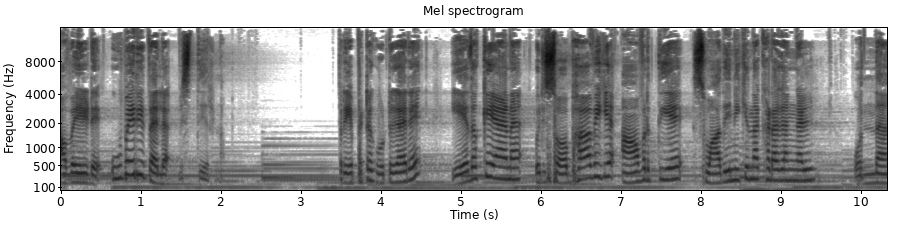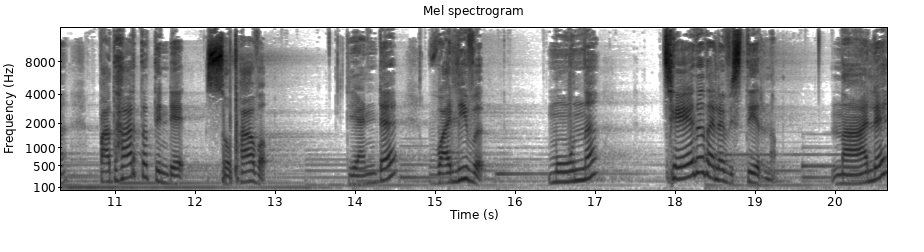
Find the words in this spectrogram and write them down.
അവയുടെ ഉപരിതല വിസ്തീർണം. പ്രിയപ്പെട്ട കൂട്ടുകാരെ ഏതൊക്കെയാണ് ഒരു സ്വാഭാവിക ആവൃത്തിയെ സ്വാധീനിക്കുന്ന ഘടകങ്ങൾ? ഒന്ന് പദാർത്ഥത്തിന്റെ സ്വഭാവം. രണ്ട് വലിവ്. മൂന്ന് ഛേദതല വിസ്തീർണം. നാല്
